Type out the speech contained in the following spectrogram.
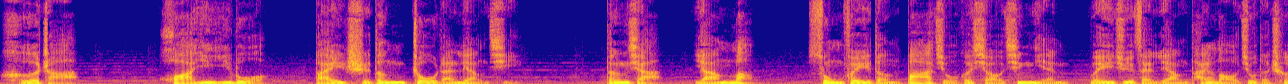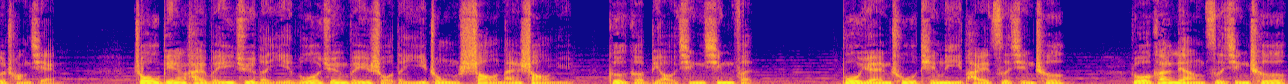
合闸！”话音一落，白炽灯骤然亮起，灯下，杨浪、宋飞等八九个小青年围聚在两台老旧的车床前，周边还围聚了以罗娟为首的一众少男少女，个个表情兴奋。不远处停了一排自行车，若干辆自行车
